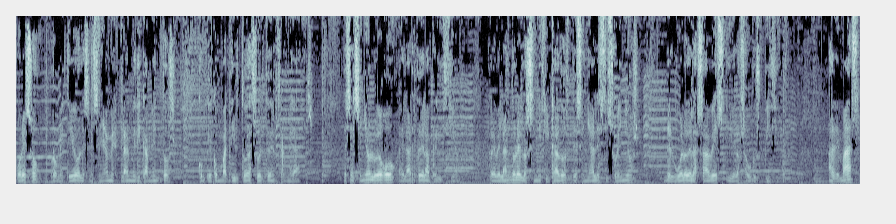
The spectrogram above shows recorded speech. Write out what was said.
Por eso, Prometeo les enseñó a mezclar medicamentos con que combatir toda suerte de enfermedades. Les enseñó luego el arte de la predicción, revelándole los significados de señales y sueños del vuelo de las aves y de los auruspicios. Además,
